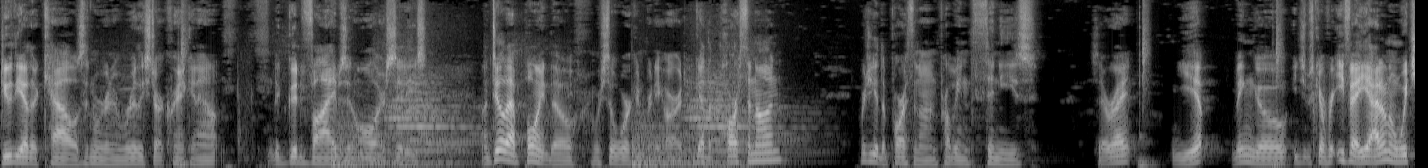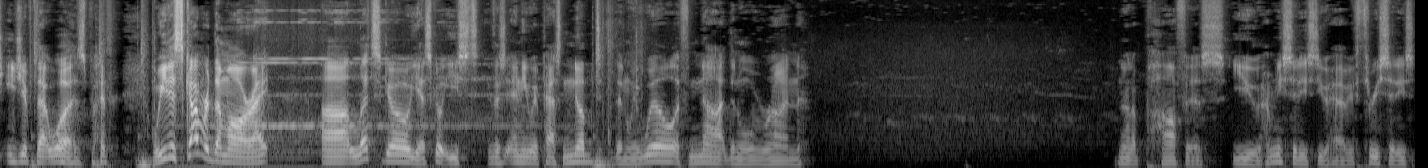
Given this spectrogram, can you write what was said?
do the other cows, then we're going to really start cranking out the good vibes in all our cities. Until that point, though, we're still working pretty hard. We got the Parthenon. Where'd you get the Parthenon? Probably in Thinis. Is that right? Yep. Bingo. Egypt discovered Ife. Yeah, I don't know which Egypt that was, but we discovered them all right. Uh, let's go. Yeah, let's go east. If there's any way past Nubbed, then we will. If not, then we'll run. Not Apophis. You. How many cities do you have? You have three cities.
